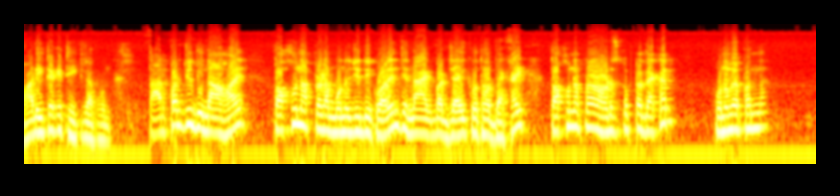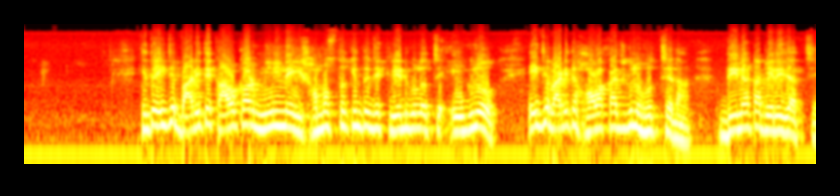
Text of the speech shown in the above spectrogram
বাড়িটাকে ঠিক রাখুন। তারপর যদি না হয় তখন আপনারা মনে যদি করেন যে না, একবার যাই কোথাও দেখাই, তখন আপনারা হরস্কোপটা দেখান, কোনো ব্যাপার না। কিন্তু এই যে বাড়িতে কারও কারোর মিল নেই, সমস্ত কিন্তু যে ক্রিয়েটগুলো হচ্ছে এইগুলো, এই যে বাড়িতে হওয়া কাজগুলো হচ্ছে না, দিনাটা বেড়ে যাচ্ছে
